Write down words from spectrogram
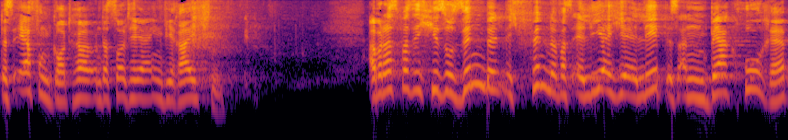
dass er von Gott hört und das sollte ja irgendwie reichen. Aber das, was ich hier so sinnbildlich finde, was Elia hier erlebt, ist an einem Berg Horeb,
